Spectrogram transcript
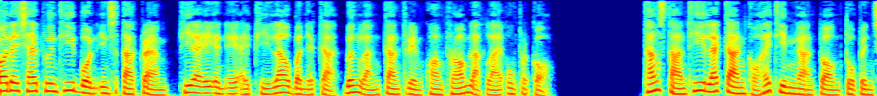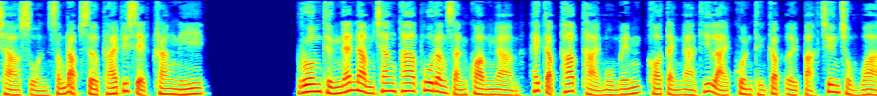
ก็ได้ใช้พื้นที่บนอินสตาแกรม PIANAIP เล่าบรรยากาศเบื้องหลังการเตรียมความพร้อมหลากหลายองค์ประกอบ ทั้งสถานที่และการขอให้ทีมงานปลอมตัวเป็นชาวสวนสำหรับเซอร์ไพรส์พิเศษครั้งนี้ รวมถึงแนะนำช่างภาพผู้รังสรรค์ความงามให้กับภาพถ่ายโมเมนต์ขอแต่งงานที่หลายคนถึงกับเอ่ยปากชื่นชมว่า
